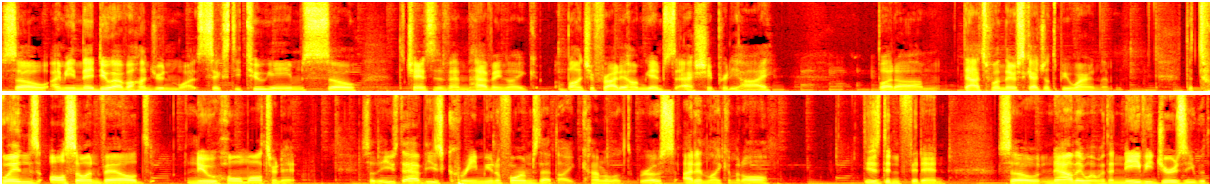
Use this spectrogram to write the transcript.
So I mean, they do have 100 and what 62 games, so the chances of them having like a bunch of Friday home games is actually pretty high but um, that's when they're scheduled to be wearing them. The Twins also unveiled new home alternate. So they used to have these cream uniforms that like kind of looked gross. I didn't like them at all. They just didn't fit in. So now they went with a navy jersey with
